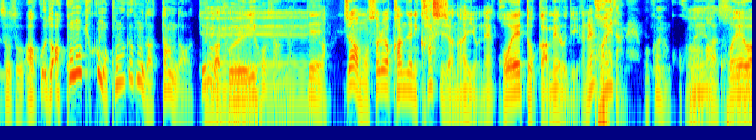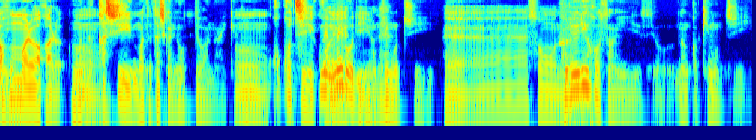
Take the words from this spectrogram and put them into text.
そうそう。あ、こあこの曲もこの曲もだったんだっていうのが古井里穂さんだってじゃあもうそれは完全に歌詞じゃないよね。声とかメロディーやね。声だね。僕はなんか声あがすごい声はほんまにわかる。うん、うん歌詞まで確かに追ってはないけど。うん。心地いい声ねメロディーも気持ちいい。へえ、そうなんや。古井里穂さんいいですよ。なんか気持ちいい。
